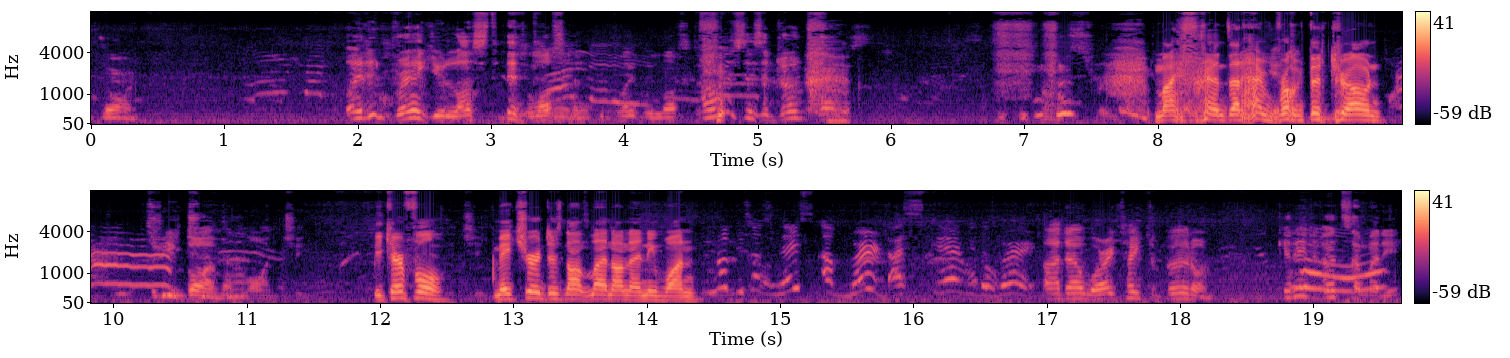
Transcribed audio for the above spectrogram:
It's gone. Oh, it didn't break. You lost it. Lost it. Completely lost How it. much does a drone cost? my friend and I broke the drone. So you buy them online cheap. Be careful. Make sure it does not land on anyone. No, because there's a bird. I'm scared with the bird. Oh, don't worry. Take the bird on. Can it hurt somebody? It could have hit.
